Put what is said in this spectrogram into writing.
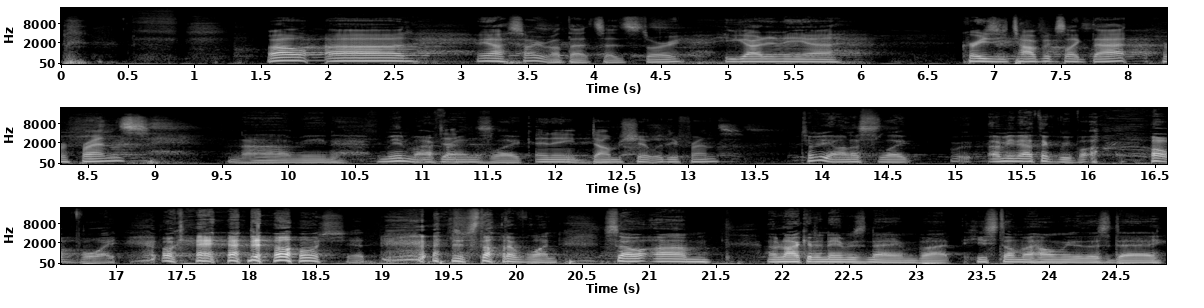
well, uh, yeah, sorry about that said story. You got any uh, crazy topics like that for friends? Nah, I mean, me and my friends, like, Any dumb shit with your friends? to be honest, like, I mean, I think we've. Oh boy. Okay. oh shit. I just thought of one. So, um, I'm not gonna name his name, but he's still my homie to this day.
